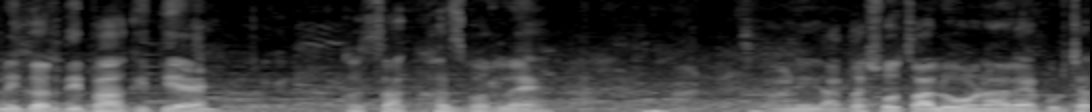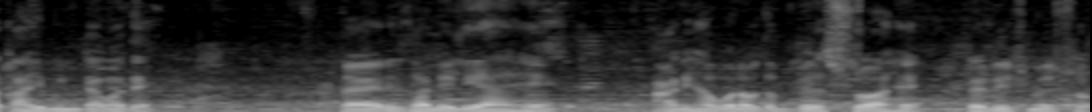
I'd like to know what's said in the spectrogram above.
आणि गर्दी पहा किती आहे. खचा खच भरला आहे आणि आता शो चालू होणार आहे पुढच्या काही मिनटामध्ये. तयारी झालेली आहे. आणि हा one of the best show आहे ट्रेडिशनल शो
